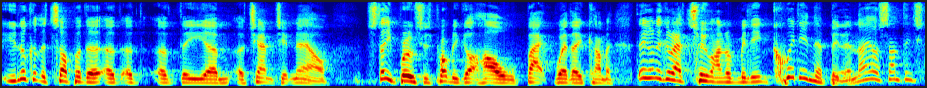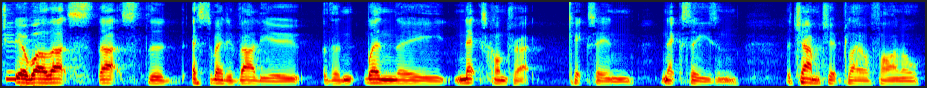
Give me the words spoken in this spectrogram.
you look at the top of the of, of, of the um, uh, championship now. Steve Bruce has probably got hold back where they come in. They're going to have two hundred million quid in the bin, and they or something stupid. Yeah, well, that's that's the estimated value. The, when the next contract kicks in next season, the championship playoff final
